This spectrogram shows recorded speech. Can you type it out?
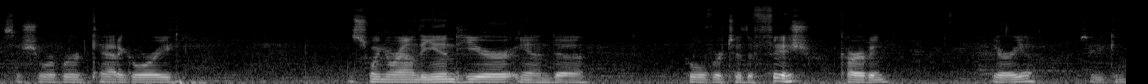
It's a shorebird category swing around the end here and uh, go over to the fish carving area. So you can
